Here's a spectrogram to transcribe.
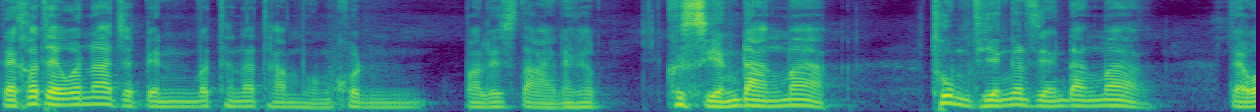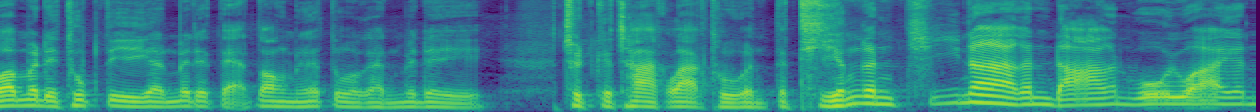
แต่เข้าใจว่าน่าจะเป็นวัฒนธรรมของคนปาเลสไตน์นะครับ คือเสียงดังมาก ทุ่มเถียงกันเสียงดังมาก แต่ว่าไม่ได้ทุบตีกันไม่ได้แตะต้องเนื้อตัวกัน ไม่ได้ฉุดกระชากลากถูกัน แต่เถียงกันชี้หน้ากันด่ากันโวยวายกัน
